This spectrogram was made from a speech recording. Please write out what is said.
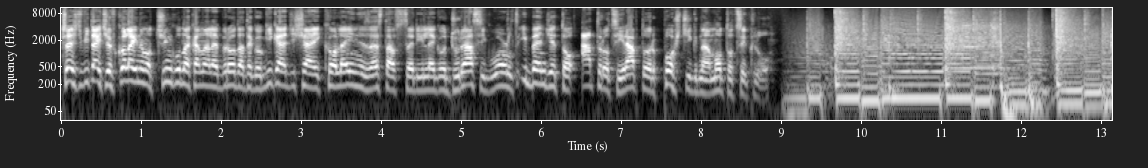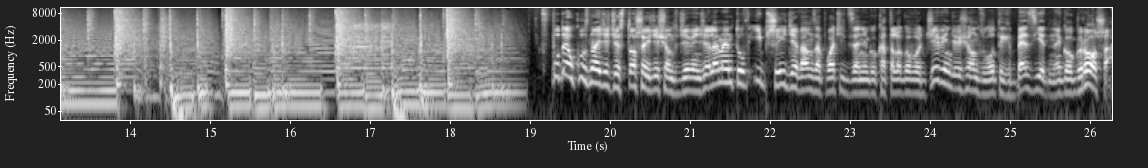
Cześć, witajcie w kolejnym odcinku na kanale Broda tego Geeka. Dzisiaj kolejny zestaw z serii LEGO Jurassic World i będzie to Atrociraptor pościg na motocyklu. Pudełku znajdziecie 169 elementów i przyjdzie Wam zapłacić za niego katalogowo 90 zł bez jednego grosza.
